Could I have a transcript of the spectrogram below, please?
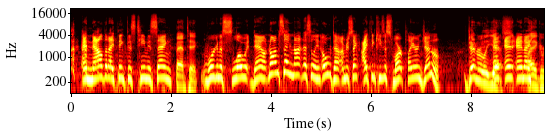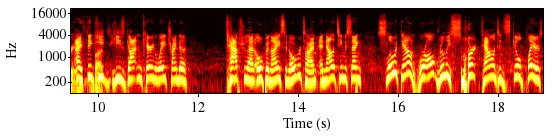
and now that I think this team is saying, Bad take. we're going to slow it down. No, I'm saying not necessarily in overtime. I'm just saying I think he's a smart player in general. Generally, yes. And, and, and I, agree. I think but he he's gotten carried away trying to capture that open ice in overtime. And now the team is saying, slow it down. We're all really smart, talented, skilled players.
